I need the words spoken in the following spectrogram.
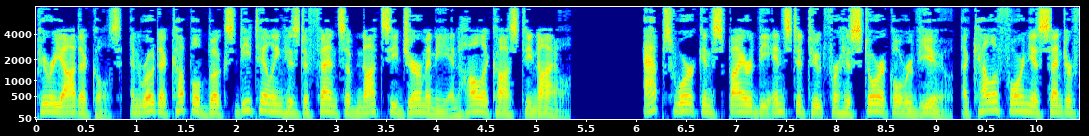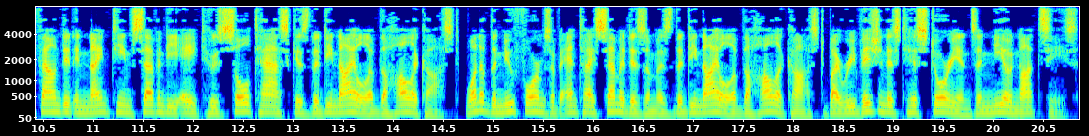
periodicals, and wrote a couple books detailing his defense of Nazi Germany and Holocaust denial. App's work inspired the Institute for Historical Review, a California center founded in 1978 whose sole task is the denial of the Holocaust. One of the new forms of antisemitism is the denial of the Holocaust by revisionist historians and neo Nazis.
